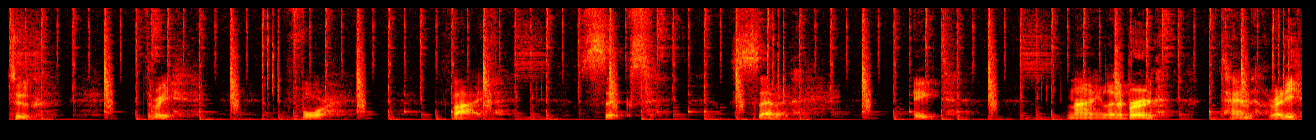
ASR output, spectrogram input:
Two, three, four, five, six, seven, eight, nine. Let it burn. 10. Ready?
